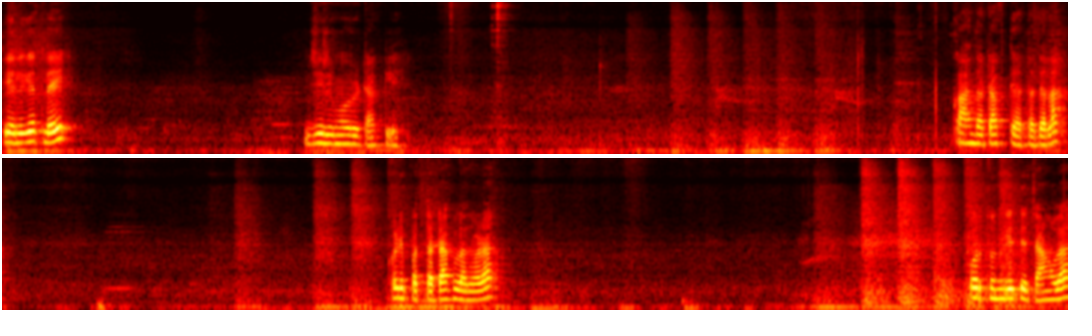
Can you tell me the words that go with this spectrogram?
तेल घेतलं आहे जिरी मोहरी टाकली. कांदा टाकते आता त्याला. कढीपत्ता टाकला थोडा. परतून घेते चांगला.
